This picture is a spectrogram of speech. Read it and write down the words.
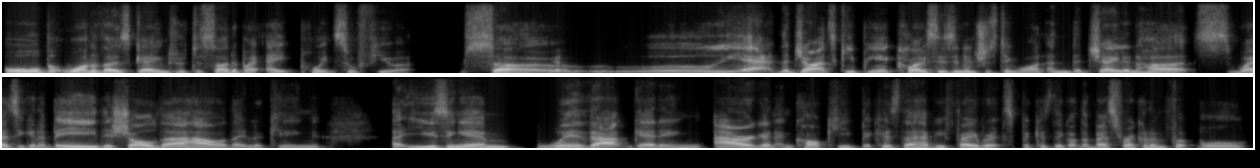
all but one of those games was decided by eight points or fewer. So yeah. yeah, the Giants keeping it close is an interesting one. And the Jalen Hurts, where's he going to be? The shoulder, how are they looking at using him without getting arrogant and cocky because they're heavy favorites, because they've got the best record in football?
